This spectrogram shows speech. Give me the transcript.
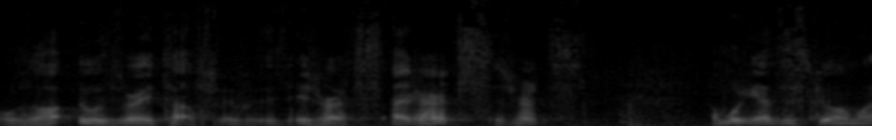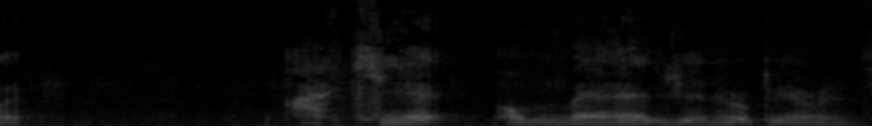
was it was very tough. It, it, hurts. It hurts. It hurts. I'm looking at this girl. I'm like, I can't imagine her parents.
